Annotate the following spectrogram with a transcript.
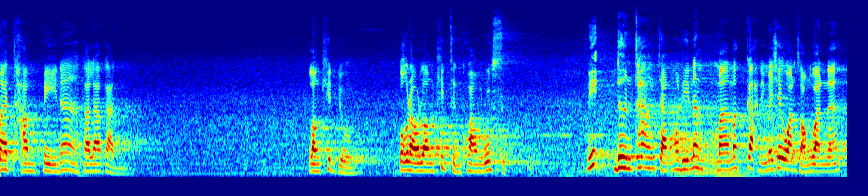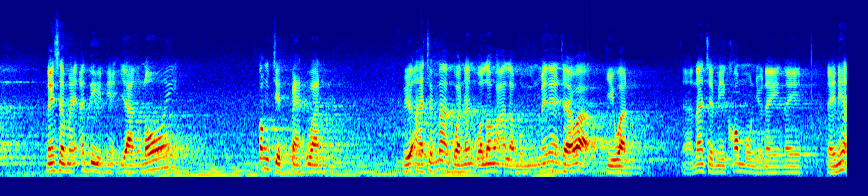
มาทำปีหน้าก็แล้วกัน ลองคิดดู พวกเราลองคิดถึงความรู้สึก นี่เดินทางจากมดีนะมามักกะนี่ไม่ใช่วันสองวันนะ ในสมัยอดีตเนี่ยอย่างน้อยต้องเจ็ดแปดวัน หรืออาจจะมากกว่านั้นวัลลอฮฺอาลัมไม่แน่ใจว่ากี่วัน น่าจะมีข้อมูลอยู่ในในในเนี้ย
